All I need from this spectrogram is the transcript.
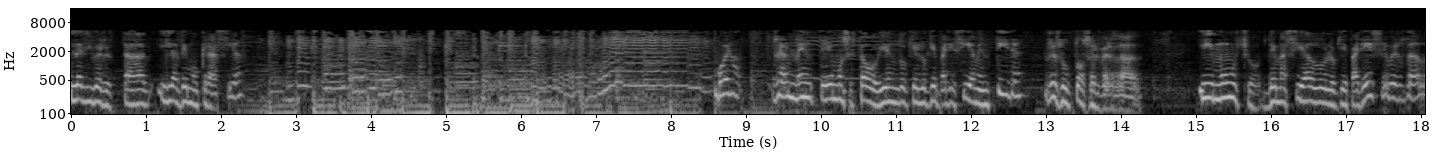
la libertad y la democracia. Bueno, realmente hemos estado viendo que lo que parecía mentira resultó ser verdad. Y mucho, demasiado lo que parece verdad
